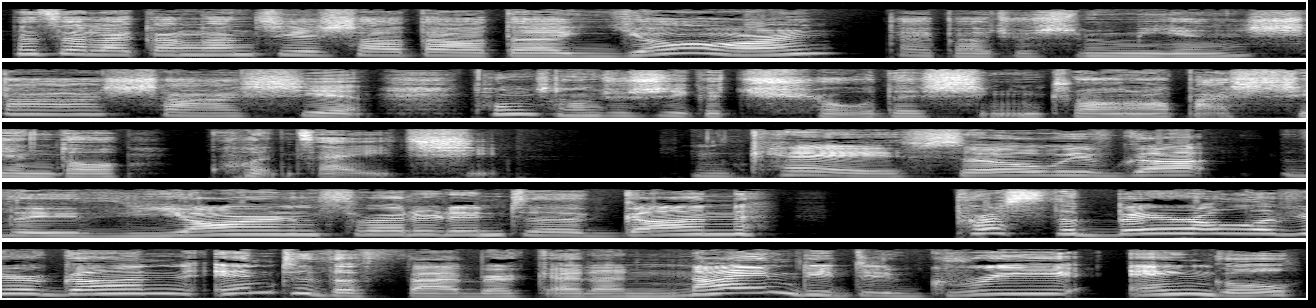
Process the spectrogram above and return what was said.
那再来刚刚介绍到的 yarn，代表就是棉纱纱线，通常就是一个球的形状，然后把线都捆在一起。Okay, so we've got the yarn threaded into the gun. Press the barrel of your gun into the fabric at a 90 degree angle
